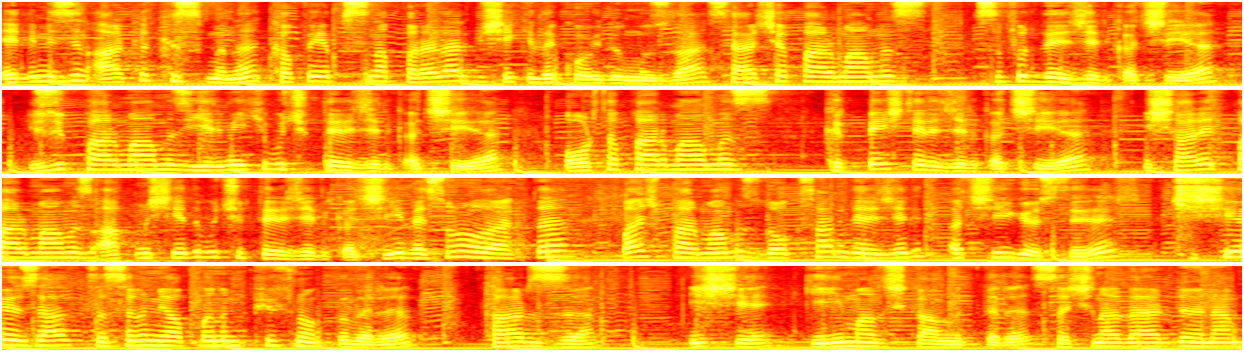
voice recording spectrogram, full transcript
Elimizin arka kısmını kafa yapısına paralel bir şekilde koyduğumuzda serçe parmağımız 0 derecelik açıyı, yüzük parmağımız 22,5 derecelik orta parmağımız 45 derecelik açıyı, işaret parmağımız 67,5 derecelik açıyı ve son olarak da baş parmağımız 90 derecelik açıyı gösterir. Kişiye özel tasarım yapmanın püf noktaları, tarzı, işi, giyim alışkanlıkları, saçına verdiği önem,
